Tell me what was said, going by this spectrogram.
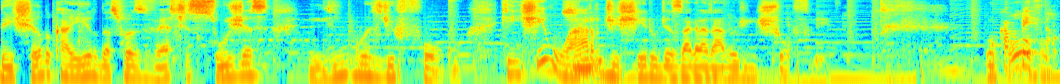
deixando cair das suas vestes sujas línguas de fogo, que enchiam o ar de cheiro desagradável de enxofre. O Capeta. povo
